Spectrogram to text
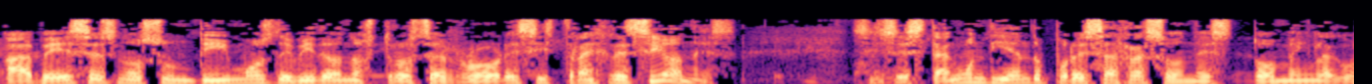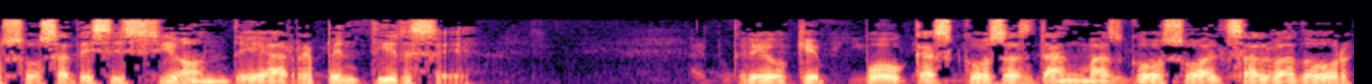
A veces nos hundimos debido a nuestros errores y transgresiones. Si se están hundiendo por esas razones, tomen la gozosa decisión de arrepentirse. Creo que pocas cosas dan más gozo al Salvador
